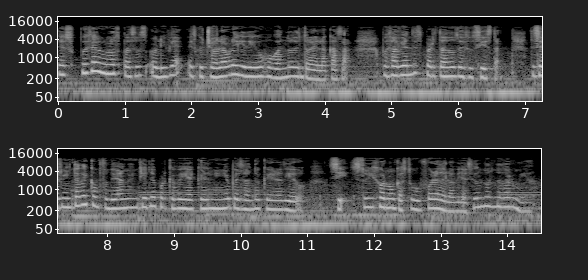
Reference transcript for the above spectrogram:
Después de algunos pasos, Olivia escuchó a Laura y Diego jugando dentro de la casa, pues habían despertado de su siesta. Desorientada y confundida, no entiende por qué veía aquel niño pensando que era Diego. Sí, su hijo nunca estuvo fuera de la habitación donde dormía.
